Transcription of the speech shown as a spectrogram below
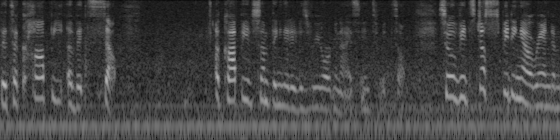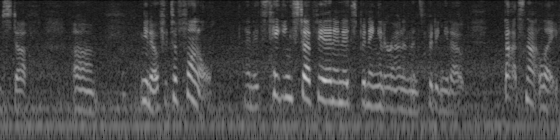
that's a copy of itself, a copy of something that it is reorganized into itself. So if it's just spitting out random stuff, um, you know, if it's a funnel and it's taking stuff in and it's spinning it around and then spitting it out, that's not life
